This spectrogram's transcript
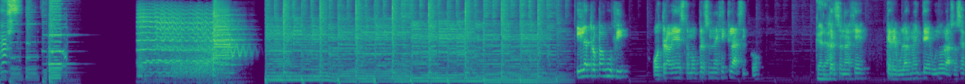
Ay, Y la tropa Goofy otra vez toma un personaje clásico, un personaje que regularmente uno lo asocia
